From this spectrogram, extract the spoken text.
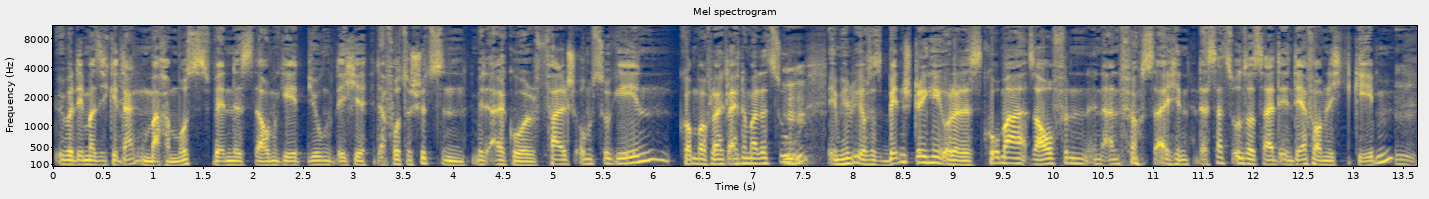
über den man sich Gedanken machen muss, wenn es darum geht, Jugendliche davor zu schützen, mit Alkohol falsch umzugehen. Kommen wir vielleicht gleich nochmal dazu. Mhm. Im Hinblick auf das Binge-Drinking oder das Koma-Saufen in Anführungszeichen, das hat es unserer Zeit in der Form nicht gegeben. Mhm.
